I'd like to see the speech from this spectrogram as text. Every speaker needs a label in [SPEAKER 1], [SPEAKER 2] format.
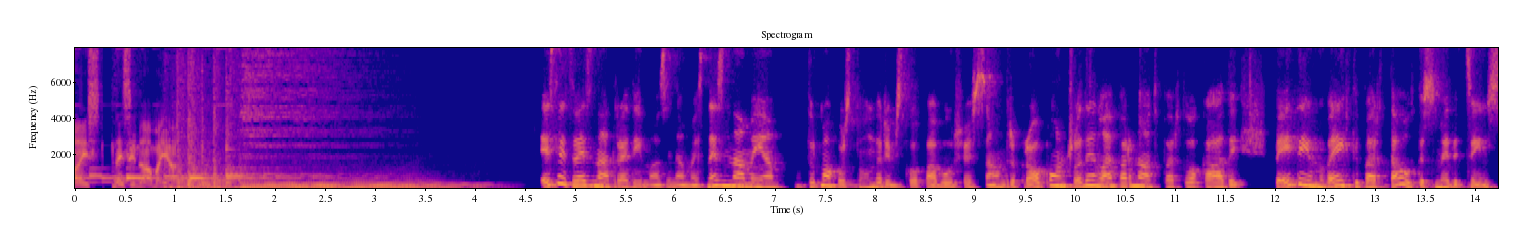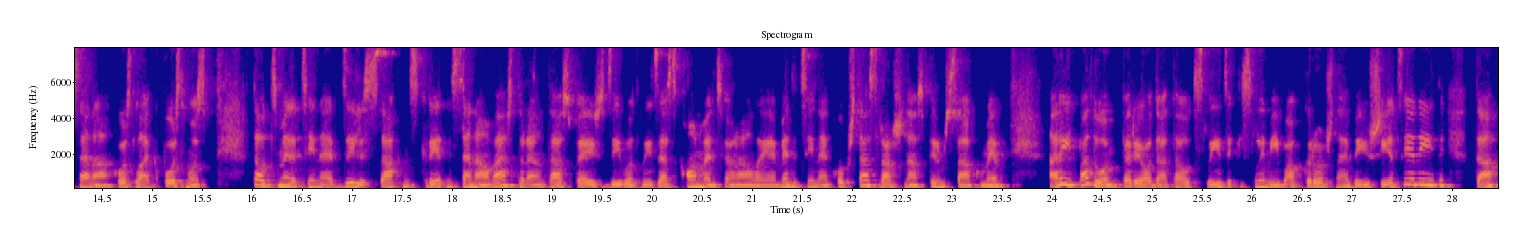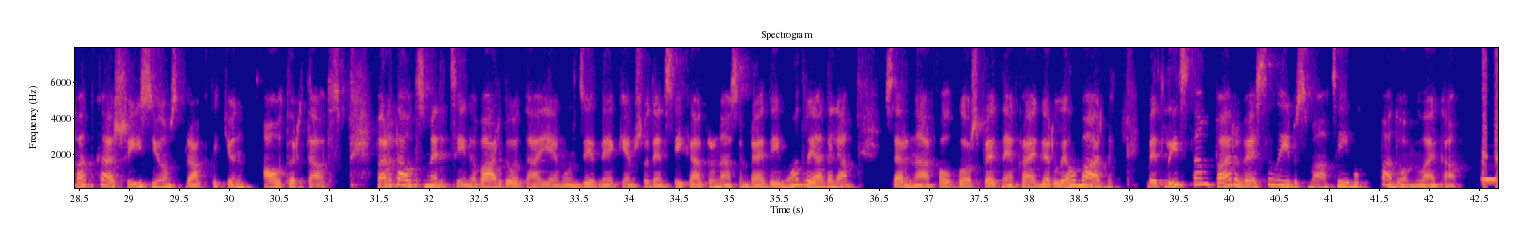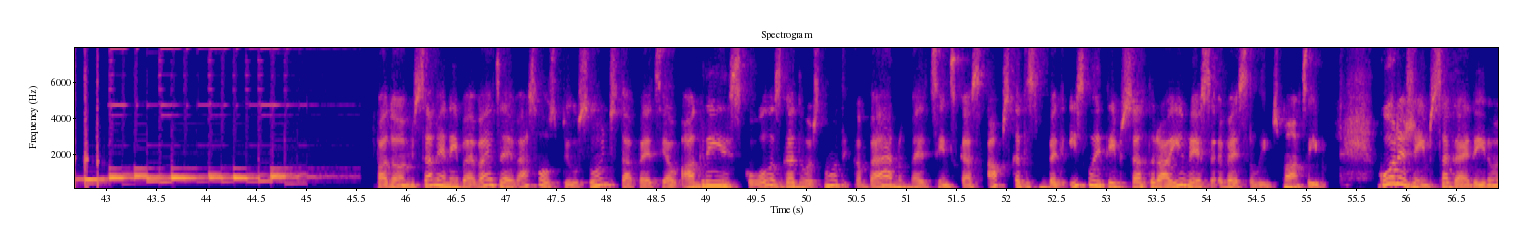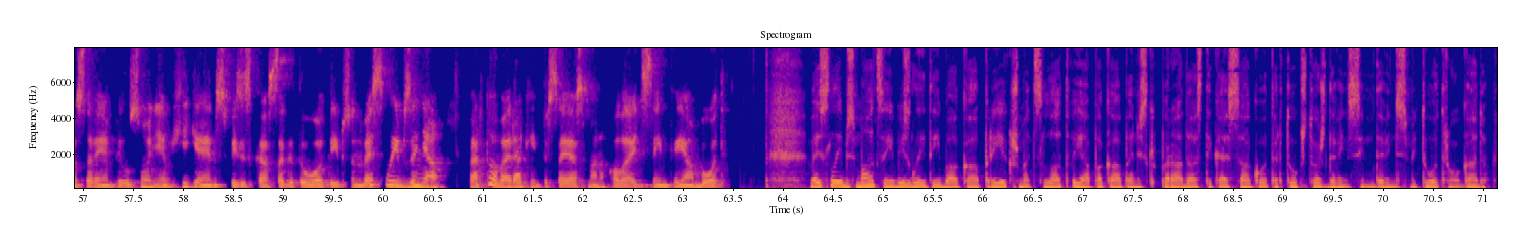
[SPEAKER 1] Zināmais nezināmajā.
[SPEAKER 2] Esiet sveicināti raidījumā Zināmais nezināmajā. Turpmāko stundu ar jums kopā būšu es Sandra Kropa, un šodien, lai parunātu par to, kādi pētījumi veikti par tautas medicīnas senākos laika posmos. Tautas medicīnā ir dziļas saknes krietni senā vēsturē, un tā spējusi dzīvot līdzās konvencionālajai medicīnai kopš tās rašanās pirmsākumiem. Arī padomu periodā tautas līdzekļu slimību apkarošanai bijuši iecienīti, tāpat kā šīs jomas praktiķi un autoritātes. Par tautas medicīnu vārdotājiem un dziedniekiem šodien sīkāk runāsim raidījuma otrajā daļā sarunā ar folkloras pētnieku Aigaru Lilbārdi, bet līdz tam par veselības mācību padomu laikā. Padomju Savienībai vajadzēja veselus pilsoņus, tāpēc jau agrīni skolas gados notika bērnu medicīniskās apskates, bet izglītības saturā ieviesa veselības mācību. Ko režīms sagaidīja no saviem pilsoņiem higiēnas, fiziskās sagatavotības un veselības ziņā, par to vairāk interesējās mana kolēģe Sintīna Ambota.
[SPEAKER 3] Veselības mācību izglītībā kā priekšmets Latvijā pakāpeniski parādās tikai sākot ar 1992. gadu.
